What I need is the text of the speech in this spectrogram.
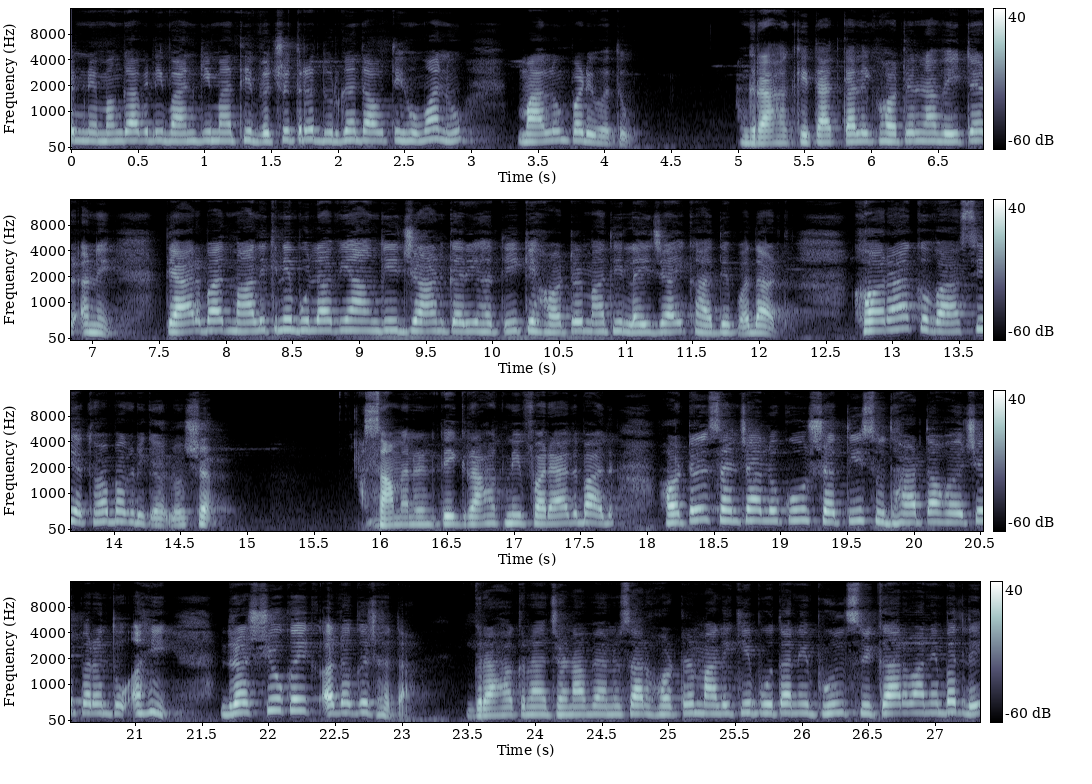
તેમણે મંગાવેલી વાનગીમાંથી વિચિત્ર દુર્ગંધ આવતી હોવાનું માલુમ પડ્યું હતું. ગ્રાહકે તાત્કાલિક હોટલના વેઇટર અને ત્યારબાદ માલિકને બોલાવી આ અંગે જાણ કરી હતી કે હોટલમાંથી લઈ જાય ખાદ્ય પદાર્થ. ખોરાક, વાસી અથવા બગડી ગયેલો છે. સામાન્ય રીતે ગ્રાહકની ફરિયાદ બાદ હોટેલ સંચાલકો ક્ષતિ સુધારતા હોય છે, પરંતુ અહીં દ્રશ્યો કંઈક અલગ જ હતા. ગ્રાહકના જણાવ્યા અનુસાર, હોટેલ માલિકે પોતાની ભૂલ સ્વીકારવાને બદલે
